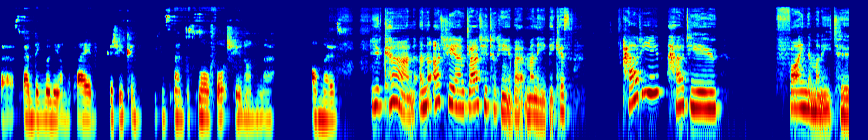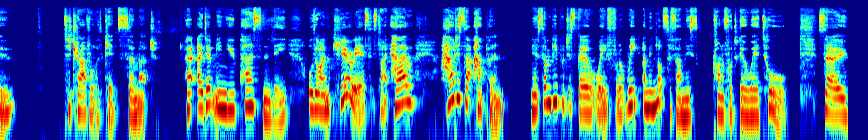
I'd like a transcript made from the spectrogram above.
uh, spending money on the plane because you can you can spend a small fortune on uh, on those. You can, and actually, I'm glad you're talking about money because how do you how do you find the money to to travel with kids so much? I, I don't mean you personally, although I'm curious. It's like how how does that happen? You know, some people just go away for a week. I mean, lots of families can't afford to go away at all. So,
